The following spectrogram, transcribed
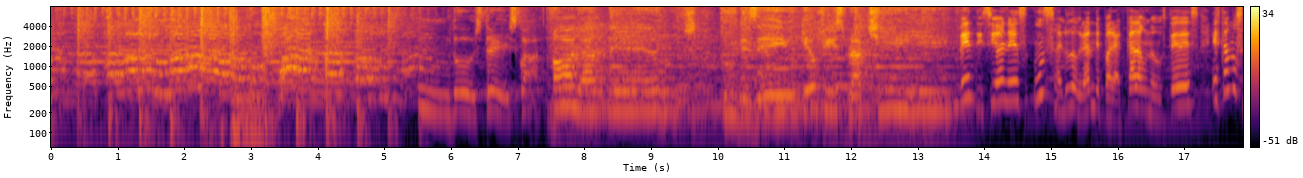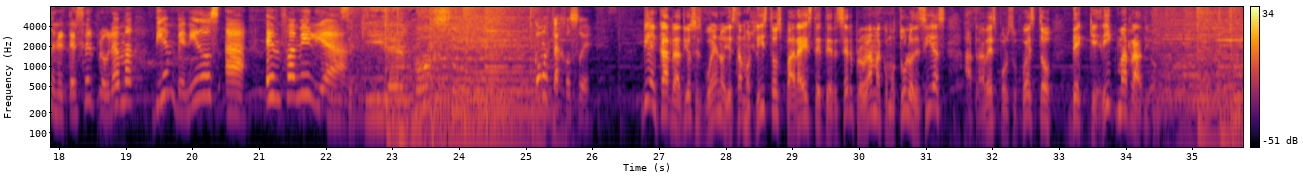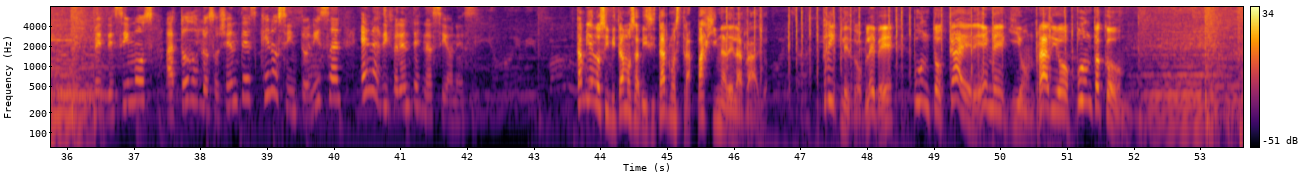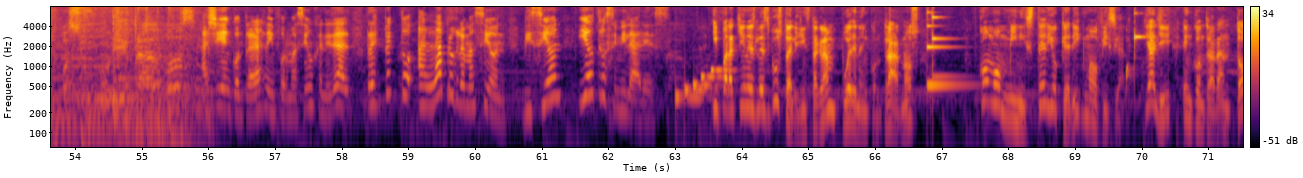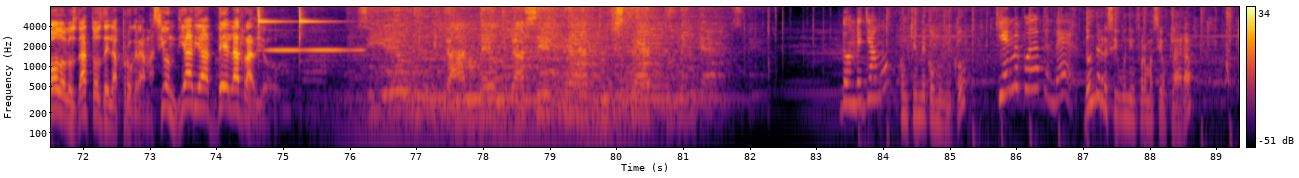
Um, dois, três, quatro. Olha, Deus, o desenho que eu fiz pra ti. Bendiciones, un saludo grande para cada uno de ustedes. Estamos en el tercer programa. Bienvenidos a En Familia. ¿Cómo estás, Josué? Bien, Carla, Dios es bueno y estamos listos para este tercer programa, como tú lo decías, a través, por supuesto, de Querigma Radio. Bendecimos a todos los oyentes que nos sintonizan en las diferentes naciones. También los invitamos a visitar nuestra página de la radio www.krm-radio.com. Allí encontrarás la información general respecto a la programación, visión y otros similares. Y para quienes les gusta el Instagram, pueden encontrarnos como Ministerio Querigma Oficial. Y allí encontrarán todos los datos de la programación diaria de la radio. ¿Dónde llamo? ¿Con quién me comunico? ¿Quién me puede atender? ¿Dónde recibo una información clara?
